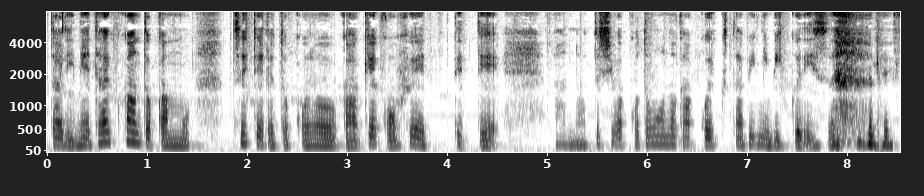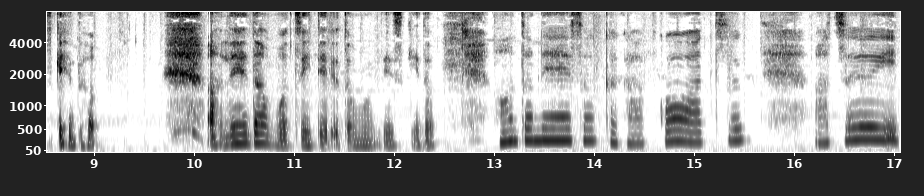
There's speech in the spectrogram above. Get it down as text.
たりね、体育館とかもついてるところが結構増えてて、あの、私は子供の学校行くたびにびっくりするん ですけど。あ、冷暖房ついてると思うんですけど。ほんとね、そっか、学校暑、暑い、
